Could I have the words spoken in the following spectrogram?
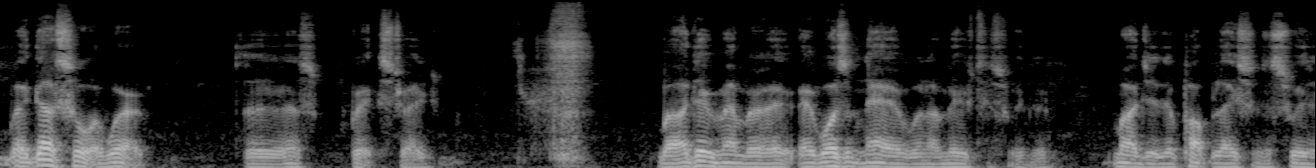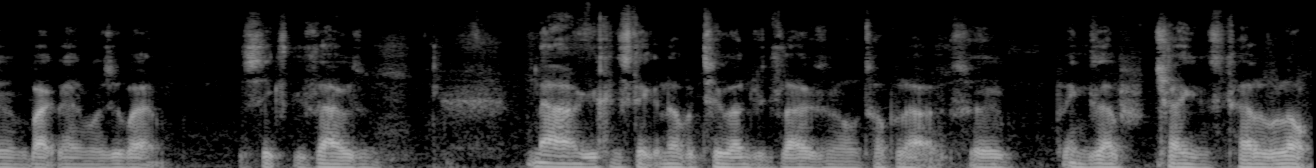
But it does sort of work. So that's pretty strange. But I do remember it, it wasn't there when I moved to Swindon. Mind you, the population of Swindon back then was about 60,000. Now you can stick another 200,000 on top of that. So things have changed a hell of a lot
